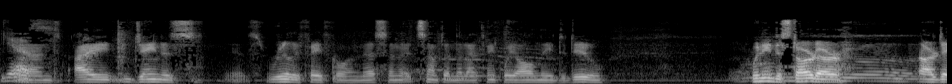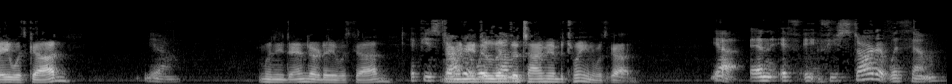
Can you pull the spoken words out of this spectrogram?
Yes. And I, Jane is is really faithful in this, and it's something that I think we all need to do. We need to start our our day with God. yeah. We need to end our day with God. If you And start we it need to live them, the time in between with God. yeah, and if if you start it with Him,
